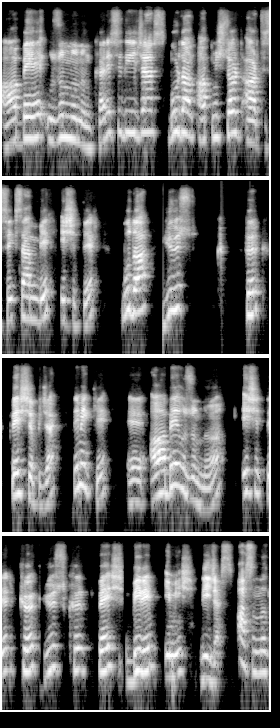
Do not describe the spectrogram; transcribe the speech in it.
AB uzunluğunun karesi diyeceğiz. Buradan 64 artı 81 eşittir. Bu da 145 yapacak. Demek ki e, AB uzunluğu eşittir kök 145 birim imiş diyeceğiz. Aslında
